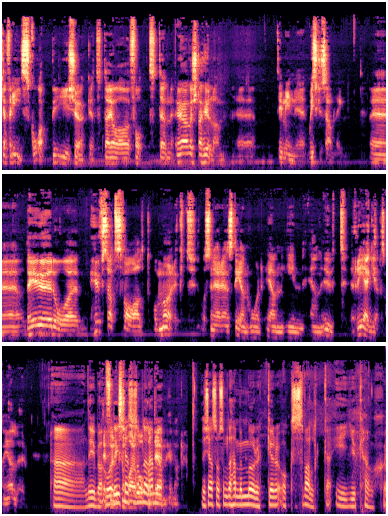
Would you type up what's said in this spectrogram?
skafferiskåp i köket där jag har fått den översta hyllan eh, till min eh, whiskysamling. Eh, det är ju då hyfsat svalt och mörkt och sen är det en stenhård en in, en ut-regel som gäller. Ah, det är bra. Det och det liksom känns bara som den här på med, den hyllan. Det känns som, som det här med mörker och svalka är ju kanske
